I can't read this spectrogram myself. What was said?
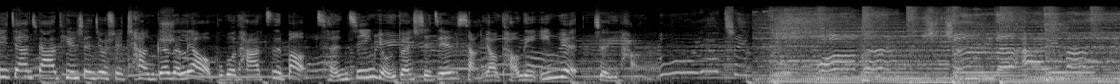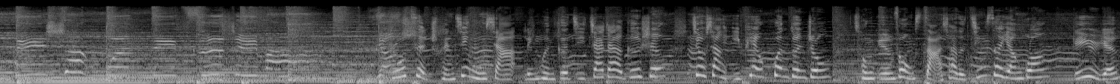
于佳佳天生就是唱歌的料，不过她自曝曾经有一段时间想要逃离音乐这一行。如此纯净无瑕，灵魂歌姬佳佳的歌声就像一片混沌中从云缝洒下的金色阳光，给予人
